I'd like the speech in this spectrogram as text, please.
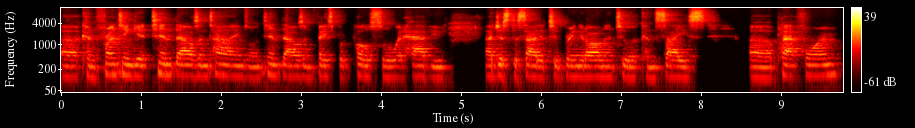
uh, confronting it 10,000 times on 10,000 Facebook posts or what have you, I just decided to bring it all into a concise uh, platform.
